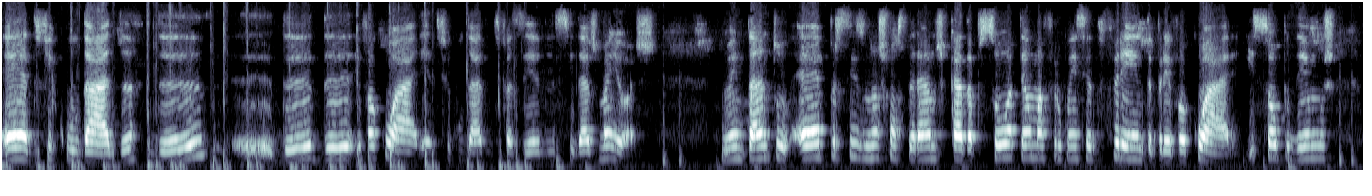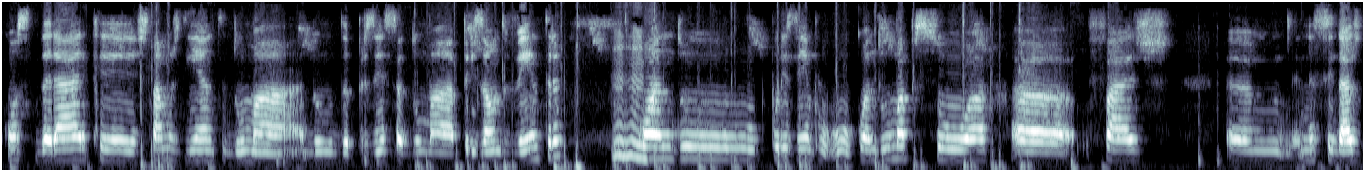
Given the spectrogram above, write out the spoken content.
é a dificuldade de, de, de evacuar, é a dificuldade de fazer necessidades maiores. No entanto, é preciso nós considerarmos que cada pessoa tem uma frequência diferente para evacuar e só podemos considerar que estamos diante de uma de, da presença de uma prisão de ventre uhum. quando, por exemplo, quando uma pessoa uh, faz um, necessidades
